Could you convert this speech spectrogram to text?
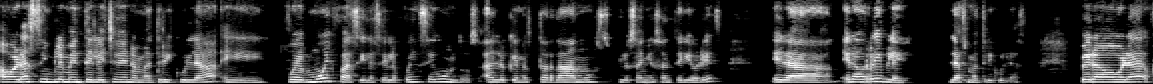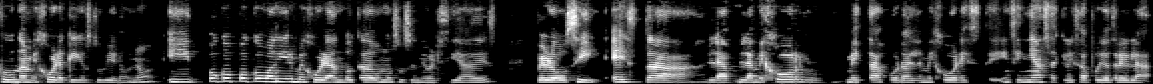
Ahora simplemente el hecho de la matrícula eh, fue muy fácil hacerlo, fue en segundos, a lo que nos tardábamos los años anteriores. Era, era horrible las matrículas, pero ahora fue una mejora que ellos tuvieron, ¿no? Y poco a poco van a ir mejorando cada uno sus universidades, pero sí, esta, la, la mejor metáfora, la mejor este, enseñanza que les ha podido traer la,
